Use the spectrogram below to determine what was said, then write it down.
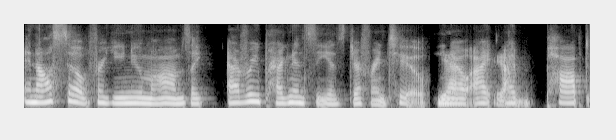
And also for you new moms, like every pregnancy is different too. You yeah, know, I, yeah. I popped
